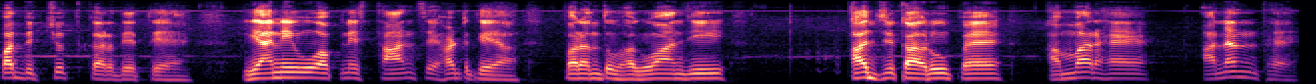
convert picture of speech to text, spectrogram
पदच्युत कर देते हैं। यानी वो अपने स्थान से हट गया। परंतु भगवान जी, अज का रूप है, अमर है, अनंत है।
